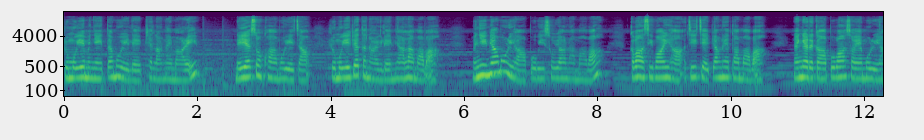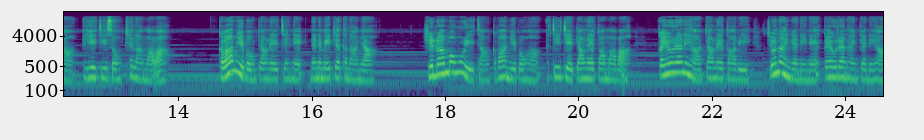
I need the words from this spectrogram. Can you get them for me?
လူမှုရေးမငြိမ်သက်မှုတွေလည်းဖြစ်လာနိုင်ပါတယ်နေရစွန့်ခွာမှုတွေကြောင့်လူမှုရေးပြဿနာတွေလည်းများလာမှာပါမညီမျှမှုတွေဟာပိုပြီးဆိုးရွားလာမှာပါကမ္ဘာစီးပွားရေးဟာအကြီးအကျယ်ပြောင်းလဲသွားမှာပါ နိုင်ငံတကာပူးပေါင်းဆောင်ရွက်မှုတွေဟာအရေးကြီးဆုံးဖြစ်လာမှာပါကမ္ဘာမြေပုံပြောင်းလဲခြင်းနဲ့နယ်နိမိတ်ပြဿနာများရေလွှမ်းမိုးမှုတွေကြောင့်ကမ္ဘာမြေပုံဟာအကြီးအကျယ်ပြောင်းလဲသွားမှာပါကံရိုးတန်းတွေဟာပြောင်းလဲသွားပြီးကျွန်းနိုင်ငံတွေနဲ့ကံရိုးတန်းနိုင်ငံတွေဟာ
